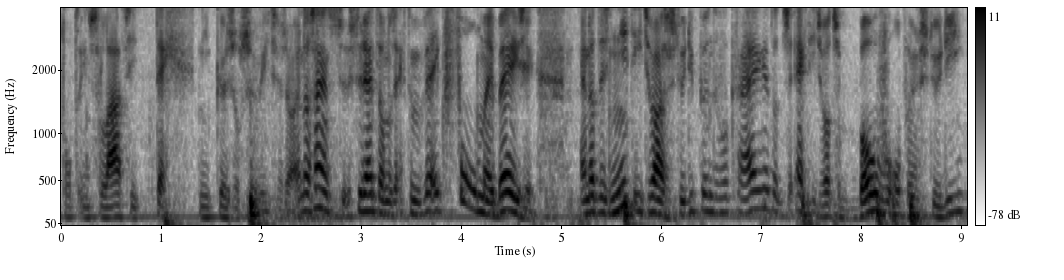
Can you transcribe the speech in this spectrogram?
tot installatietechnicus of zoiets. En, zo. en daar zijn studenten dan dus echt een week vol mee bezig. En dat is niet iets waar ze studiepunten voor krijgen. Dat is echt iets wat ze bovenop hun studie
